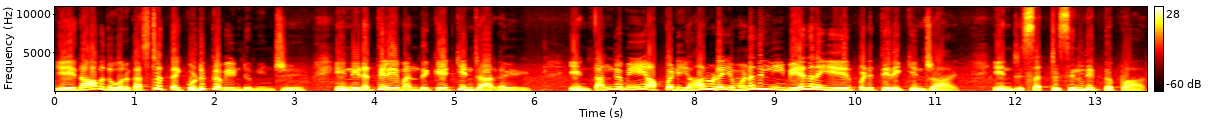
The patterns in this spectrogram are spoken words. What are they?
ஏதாவது ஒரு கஷ்டத்தை கொடுக்க வேண்டும் என்று என்னிடத்திலே வந்து கேட்கின்றார்கள். என் தங்கமே அப்படி யாருடைய மனதில் நீ வேதனையை ஏற்படுத்தியிருக்கின்றாய்? என்று சற்று சிந்தித்துப்பார்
